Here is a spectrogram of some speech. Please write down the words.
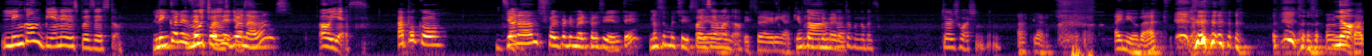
Lincoln viene después de esto. ¿Lincoln es Mucho después de John. Adams? Oh, yes. ¿A poco? ¿John Sí. Adams fue el primer presidente? No sé mucho de Fue el historia, segundo. de historia gringa. ¿Quién fue No, el no primero? te preocupes. George Washington. Ah, claro. I knew that. No. that.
